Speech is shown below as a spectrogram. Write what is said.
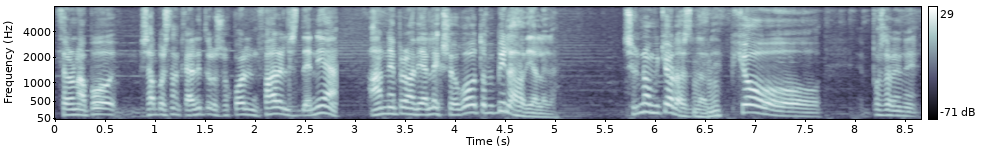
Θέλω να πω, σαν πως ήταν καλύτερος ο Κόλιν Φάρελ στην ταινία, αν έπρεπε να διαλέξω εγώ, τον Πιπίλα θα διάλεγα. Συγγνώμη κιόλας δηλαδή. Πιο. Πώς το λένε,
